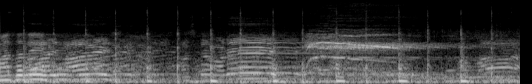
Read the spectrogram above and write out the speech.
ખમા તને ભાઈ ભાઈ હસ્તે મળે મામા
